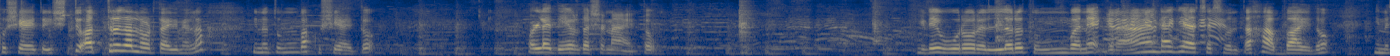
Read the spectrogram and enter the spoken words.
ಖುಷಿ ಆಯಿತು. ಇಷ್ಟು ಹತ್ರದಲ್ಲಿ ನೋಡ್ತಾ ಇದ್ದೀನಲ್ಲ ಇನ್ನು ತುಂಬ ಖುಷಿ ಆಯಿತು. ಒಳ್ಳೆ ದೇವ್ರ ದರ್ಶನ ಆಯಿತು. ಇಡೀ ಊರವರೆಲ್ಲರೂ ತುಂಬಾ ಗ್ರ್ಯಾಂಡಾಗಿ ಆಚರಿಸುವಂತಹ ಹಬ್ಬ ಇದು. ಇನ್ನು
